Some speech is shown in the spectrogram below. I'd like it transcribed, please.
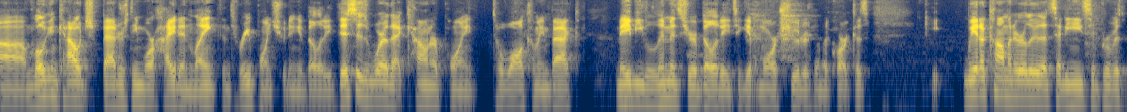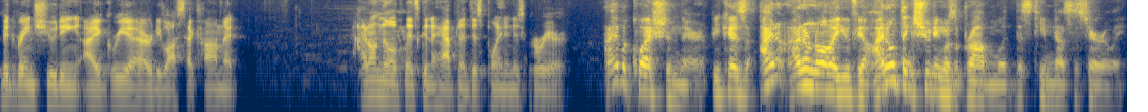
Um, Logan Couch, Badgers need more height and length and three point shooting ability. This is where that counterpoint to Wahl coming back maybe limits your ability to get more shooters on the court because we had a comment earlier that said he needs to improve his mid range shooting. I agree. I already lost that comment. I don't know if that's going to happen at this point in his career. I have a question there because I don't I don't know how you feel. I don't think shooting was a problem with this team necessarily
